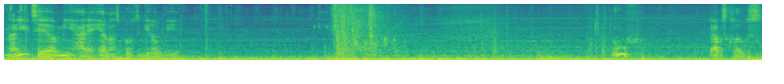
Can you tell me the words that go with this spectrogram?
Now you tell me how the hell I'm supposed to get over here. Ooh, that was close.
